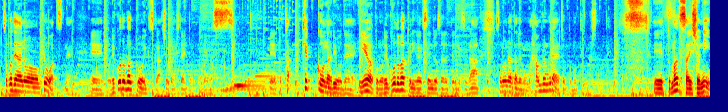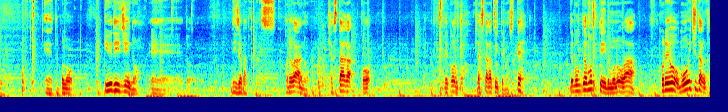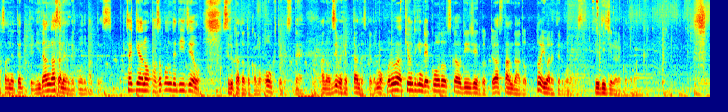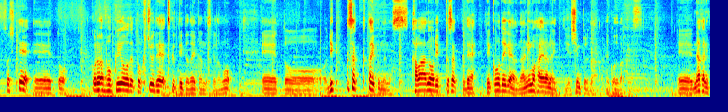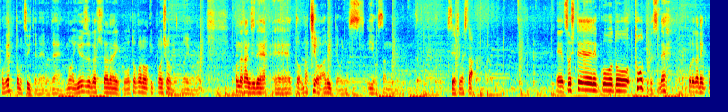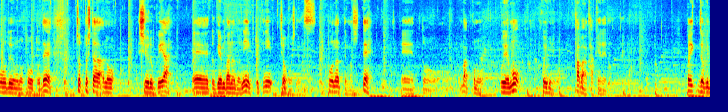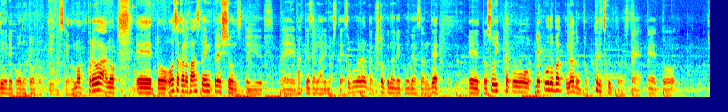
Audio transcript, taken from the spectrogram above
そこであの今日はですね、えー、とレコードバッグをいくつか紹介したいと思います。えー、とた結構な量で家はこのレコードバッグに意外と占領されてるんですがその中でもまあ半分ぐらいはちょっと持ってきましたので、えー、とまず最初に、えー、とこの UDG の、えー、と DJ バッグなんです。これはあのキャスターがこうデコンとキャスターがついてましてで僕が持っているものはこれをもう一段重ねてっていう二段重ねのレコードバッグです。最近あのパソコンで DJ をする方とかも多くてですねあの随分減ったんですけどもこれは基本的にレコードを使う DJ にとってはスタンダードと言われているものです。UDG のレコードバッグそして、えー、とこれは僕用で特注で作っていただいたんですけどもえー、とリックサックタイプになります。革のリックサックでレコード以外は何も入らないっていうシンプルなレコードバッグです。えー中にポケットもついてないのでもう融通が利かないこう男の一本勝負のようなこんな感じで、えー、と街を歩いております。いいおっさんなので。失礼しました、えーそしてレコードトートですね。これがレコード用のトートでちょっとしたあの収録や、えー、と現場などに行く時に重宝してます。こうなってましてえっ、とまあこの上もこういうふうにこうカバーかけれるという。これ俗に言うレコードトートって言いますけどもこれはあの、えー、と大阪の First Impressions という、えーバッグ屋さんがありましてそこがなんか奇特なレコード屋さんで、えー、とそういったこうレコードバッグなどばっかり作ってまして、えー、と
